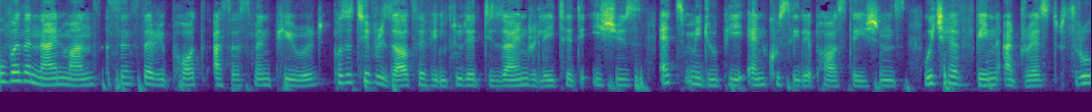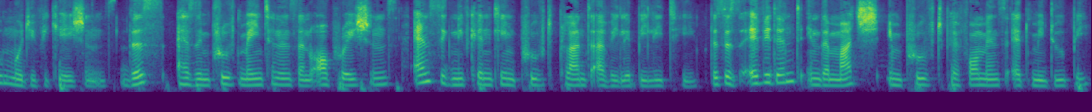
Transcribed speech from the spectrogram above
Over the nine months since the report assessment period, positive results have included design related issues at Medupi and Kusile power stations, which have been addressed through modifications. This has improved maintenance and operations and significantly improved plant availability. This is evident in the much improved performance at Medupi,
